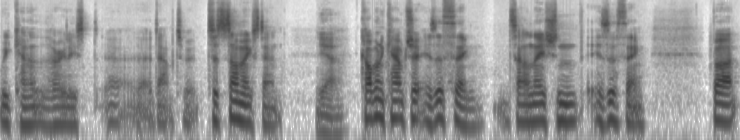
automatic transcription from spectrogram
We can, at the very least, uh, adapt to it to some extent. yeah Carbon capture is a thing. Salination is a thing, but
